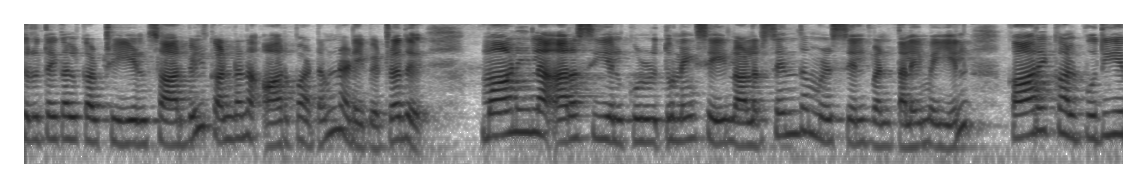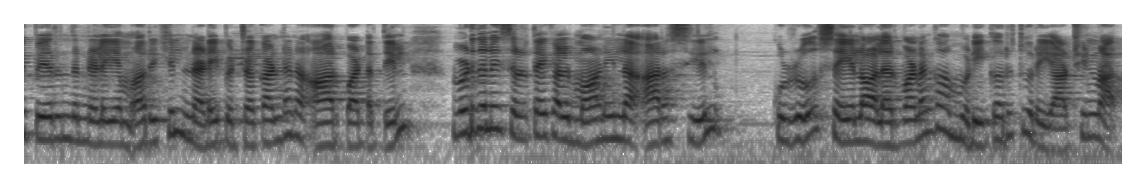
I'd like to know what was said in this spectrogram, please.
சிறுத்தைகள் கட்சியின் சார்பில் கண்டன ஆர்ப்பாட்டம் நடைபெற்றது. மாநில அரசியல் குழு துணை செயலாளர் செந்தமிழ் செல்வன் தலைமையில் காரைக்கால் புதிய பேருந்து நிலையம் அருகில் நடைபெற்ற கண்டன ஆர்ப்பாட்டத்தில் விடுதலை சிறுத்தைகள் மாநில அரசியல் குழு செயலாளர் வணங்காமுடி கருத்துரையாற்றினார்.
